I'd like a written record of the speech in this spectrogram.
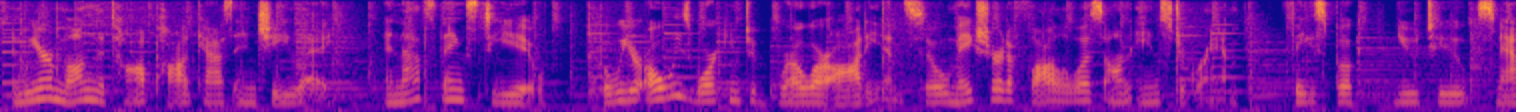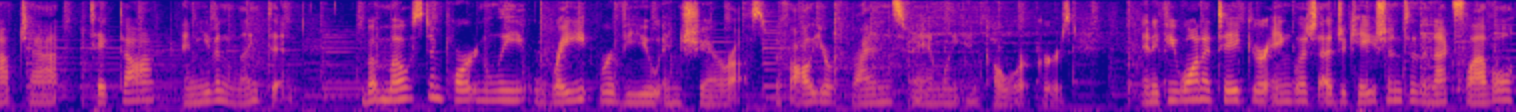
and we are among the top podcasts in Chile. And that's thanks to you. But we are always working to grow our audience, so make sure to follow us on Instagram, Facebook, YouTube, Snapchat, TikTok, and even LinkedIn. But most importantly, rate, review, and share us with all your friends, family, and coworkers. And if you want to take your English education to the next level,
